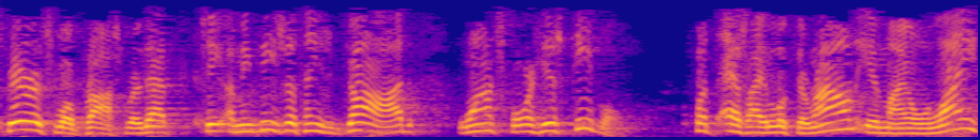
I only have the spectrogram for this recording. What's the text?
spirits will prosper, that, see, I mean, these are things God wants for His people. But as I looked around in my own life,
